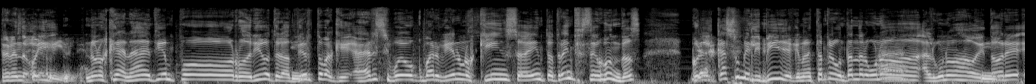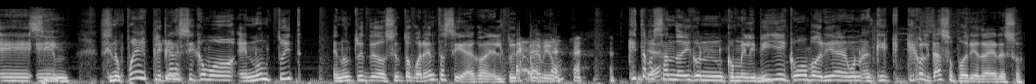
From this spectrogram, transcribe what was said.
Tremendo. Oye, Terrible. no nos queda nada de tiempo, Rodrigo, te lo advierto, para que a ver si puedo ocupar bien unos 15, 20 o 30 segundos con el caso Melipilla, que nos están preguntando algunos, algunos auditores. eh, Sí. eh, si nos puedes explicar así como en un tuit, en un tuit de 240, sí, ah, con el tuit premium, ¿qué está pasando ahí con, con Melipilla y cómo podría, qué, qué, qué coletazo podría traer eso?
